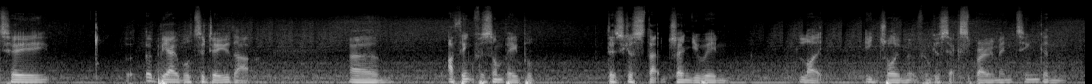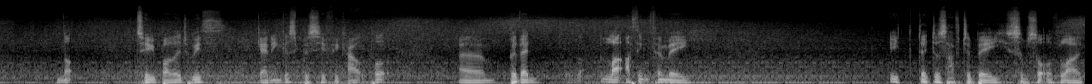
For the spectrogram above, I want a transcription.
to uh, be able to do that. Um, I think for some people, there's just that genuine, like, enjoyment from just experimenting and not too bothered with getting a specific output. Um, but then, like, I think for me, it there does have to be some sort of like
